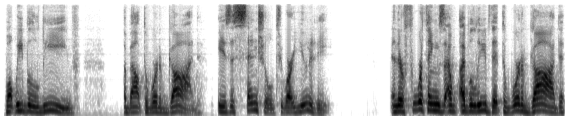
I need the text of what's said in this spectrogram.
What we believe about the Word of God is essential to our unity. And there are four things I, I believe that the Word of God,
